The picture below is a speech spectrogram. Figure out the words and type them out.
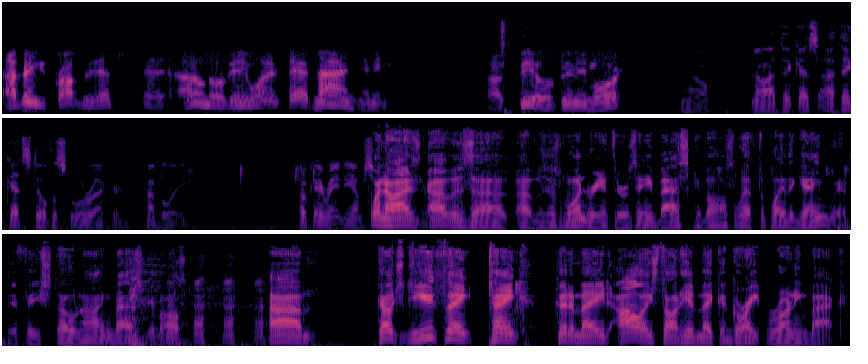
I think probably that's. Uh, I don't know if anyone has had nine any uh, steals anymore. No, no, I think that's I think that's still the school record. I believe. Okay, Randy, I'm sorry. Well, no, I was I was, uh, I was just wondering if there was any basketballs left to play the game with. If he stole nine basketballs, um, Coach, do you think Tank could have made? I always thought he'd make a great running back.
